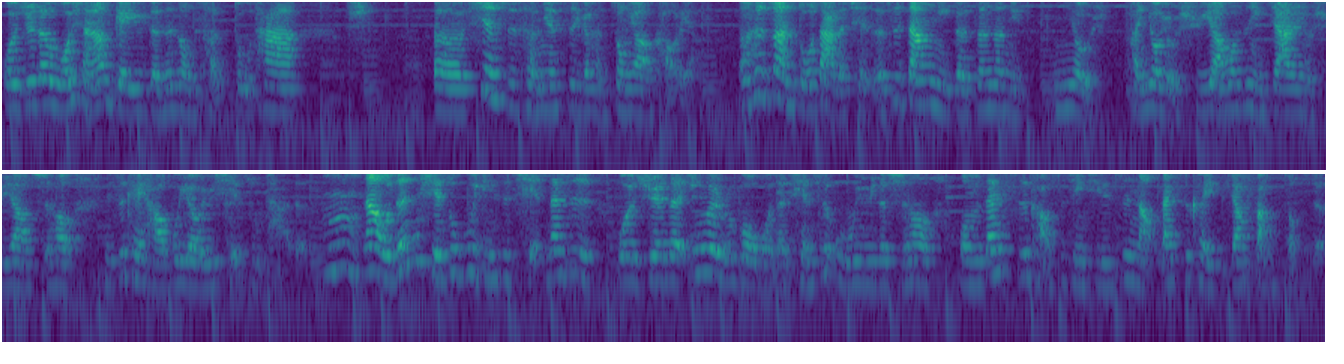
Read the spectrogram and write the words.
我觉得我想要给予的那种程度，它呃现实层面是一个很重要的考量。不是赚多大的钱，而是当你的真的你你有朋友有需要，或是你家人有需要的时候，你是可以毫不犹豫协助他的。嗯，那我的协助不一定是钱，但是我觉得，因为如果我的钱是无余的时候，我们在思考事情，其实是脑袋是可以比较放松的，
